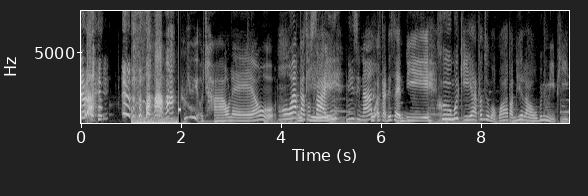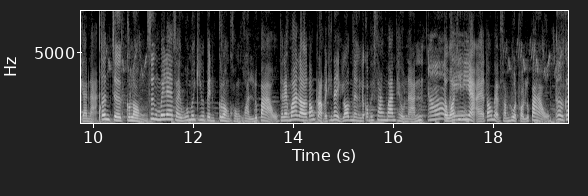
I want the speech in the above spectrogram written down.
ดูหน่อยอุ้ยเอาเช้าแล้ว โอ้ยอากาศสดใสนี่ สินะโอ้อากาศได้แสนดี คือเมื่อกี้อะต้นจะบอกว่าตอนที่เราวิ่งหนีผีกันอะต้นเจอกล่อง ซึ่งไม่แน่ใจว่าเมื่อกี้มันเป็นกล่องของขวัญหรือเปล่า แสดงว่าเราต้องกลับไปที่นั่นอีกรอบนึงแล้วก็ไปสร้างบ้านแถวนั้น อ๋อแต่ว่าโอเคที่นี่อะอาจจะต้องแบบสำรวจก่อนหรือเปล่า เออ ก็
